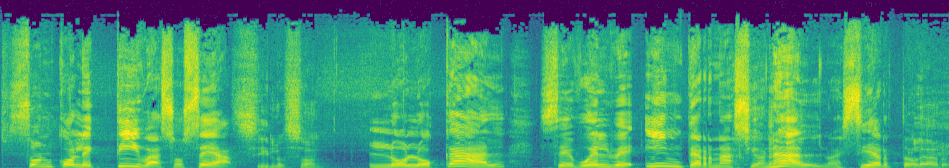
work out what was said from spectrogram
son colectivas, o sea, sí lo son lo local se vuelve internacional, ¿no es cierto? Claro.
